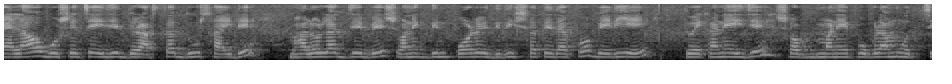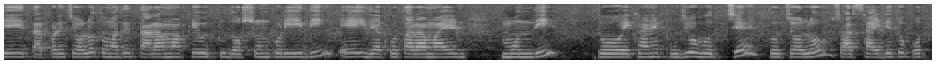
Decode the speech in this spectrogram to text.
মেলাও বসেছে। এই যে রাস্তার দু সাইডে ভালো লাগছে বেশ। অনেক দিন পরে দিদির সাথে দেখো বেরিয়ে। তো এখানে এই যে সব মানে প্রোগ্রাম হচ্ছে। তারপরে চলো তোমাদের তারা মাকেও একটু দর্শন করিয়ে দিই। এই দেখো তারা মায়ের মন্দির। তো এখানে পুজো হচ্ছে। তো চলো, আর সাইডে তো কত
